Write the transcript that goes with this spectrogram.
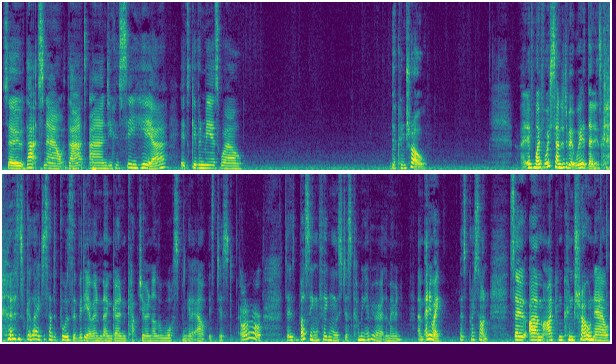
So that's now that, and you can see here, it's given me as well the control. If my voice sounded a bit weird then, it's because I just had to pause the video and, and go and capture another wasp and get it out. It's just, oh, there's buzzing things just coming everywhere at the moment. Um, anyway, let's press on. So um, I can control now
